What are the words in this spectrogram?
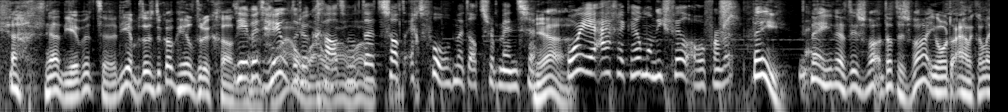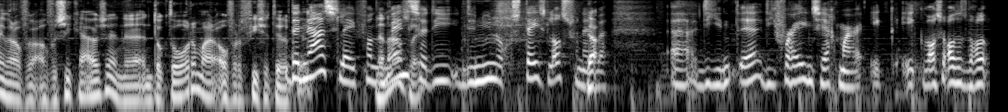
ja, ja die, hebben het, eh, die hebben het natuurlijk ook heel druk gehad. Die ja. hebben het heel druk gehad, want het zat echt vol met dat soort mensen. Ja. Hoor je eigenlijk helemaal niet veel over. Nee, nee. dat, is waar, dat is waar. Je hoort eigenlijk alleen maar over, over ziekenhuizen en, en doktoren, maar over De fysiotherapie. nasleep van de, De nasleep. mensen die er nu nog steeds last van Ja. hebben. die, eh, die voorheen, zeg maar, ik, ik was altijd wel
